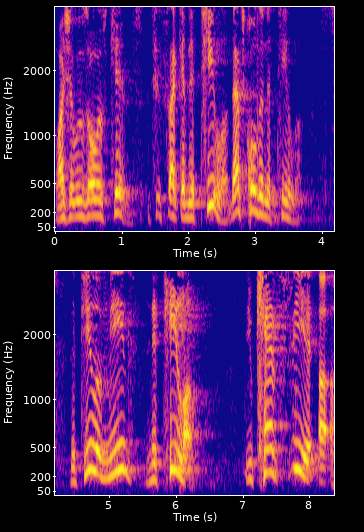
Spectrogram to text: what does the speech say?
Why should he lose all his kids? It's, it's like a netila. That's called a netila. Netila means netila. You can't see it, uh,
